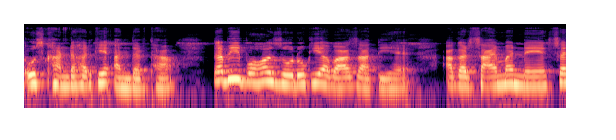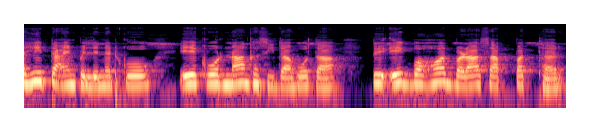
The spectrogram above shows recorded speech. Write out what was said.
उस खंडहर के अंदर था। तभी बहुत ज़ोरों की आवाज़ आती है। अगर साइमन ने सही टाइम पे लिनेट को एक और ना घसीटा होता तो एक बहुत बड़ा सा पत्थर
